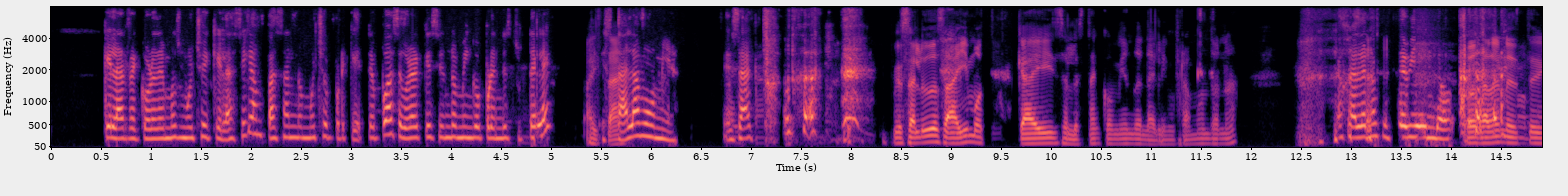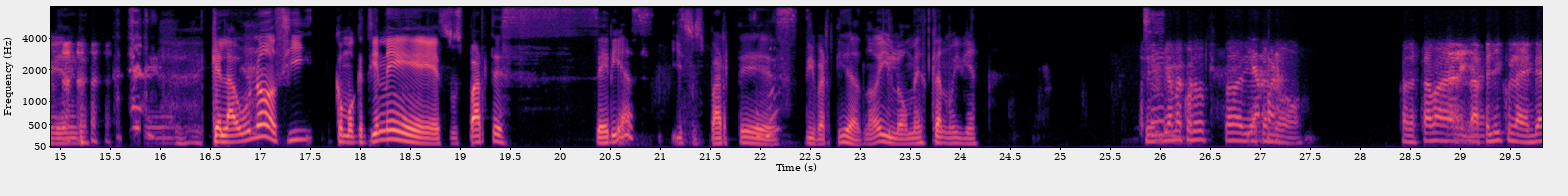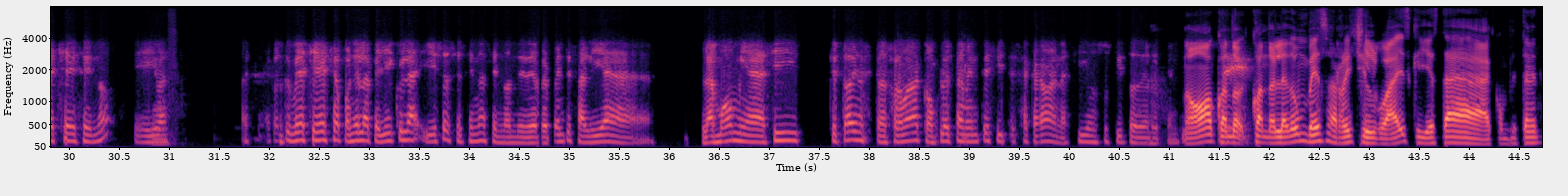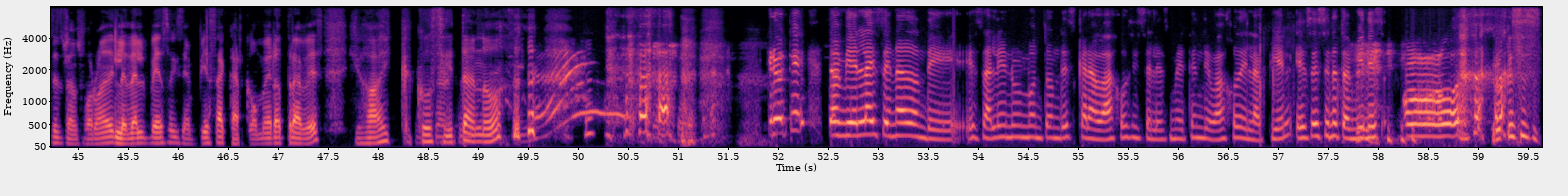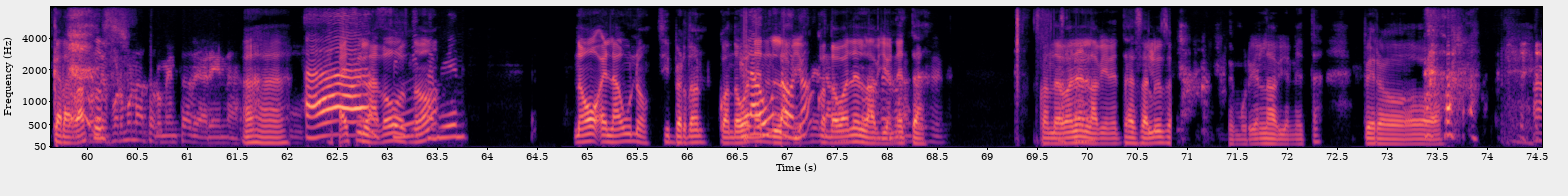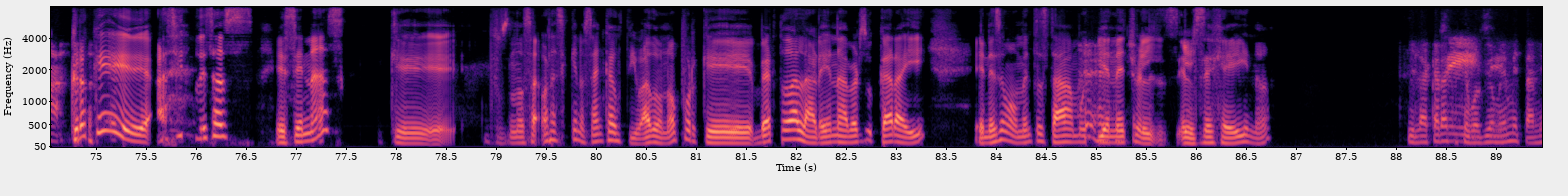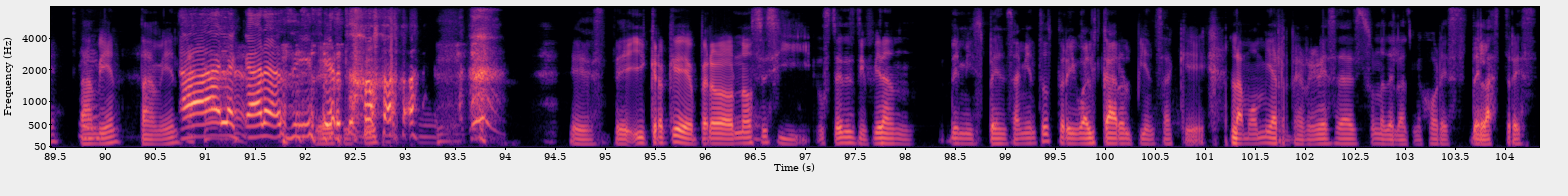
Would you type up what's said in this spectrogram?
que las recordemos mucho y que las sigan pasando mucho, porque te puedo asegurar que si un domingo prendes tu tele, Ahí está. está la momia. Ahí Exacto. está. Pues saludos a Imhotep, que ahí se lo están comiendo en el inframundo, ¿no? Ojalá nos esté viendo. Ojalá no esté viendo. Sí. Que la uno sí, como que tiene sus partes serias y sus partes divertidas, ¿no? Y lo mezclan muy bien. Sí, Sí. ya me acuerdo todavía Ya para- cuando, cuando estaba Dale, la ya. película en VHS, ¿no? Y ibas con tu VHS a poner la película y esas escenas en donde de repente salía la momia así, que todavía se transformaba completamente, sí te sacaban así un sustito de repente. No, cuando, Sí. cuando le da un beso a Rachel Weisz, que ya está completamente transformada y le da el beso y se empieza a carcomer otra vez. Y ay, qué cosita, ¿no? Creo que también la escena donde salen un montón de escarabajos y se les meten debajo de la piel, esa escena también es... ¡Oh! Creo que esos Se escarabajos. forma una tormenta de arena. Ajá. Ah, es en la dos, sí, ¿no? también. No, en la uno, sí, perdón. Cuando van en la uno, avi- ¿no? cuando van en la avioneta. Cuando van en la avioneta, saludos. Se murió en la avioneta. Pero Ah, creo que ha sido de esas escenas que pues nos, ahora sí que nos han cautivado, ¿no? Porque ver toda la arena, ver su cara ahí, en ese momento estaba muy bien hecho el, el CGI, ¿no? Y la cara que se volvió sí. meme también. También, también. Ah, la cara, sí, Sí, cierto. Este, y creo que, pero no sé si ustedes difieran de mis pensamientos, pero igual Carol piensa que La momia regresa es una de las mejores de las tres.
